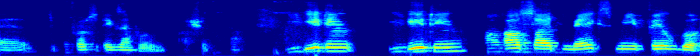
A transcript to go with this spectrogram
Uh, first example, I should. Eating, eating outside makes me feel good.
